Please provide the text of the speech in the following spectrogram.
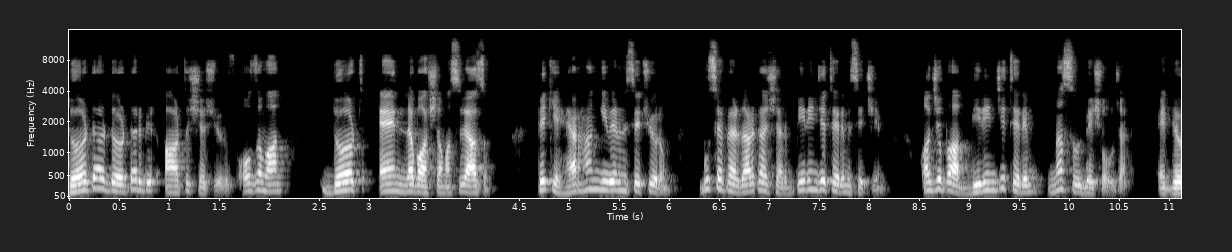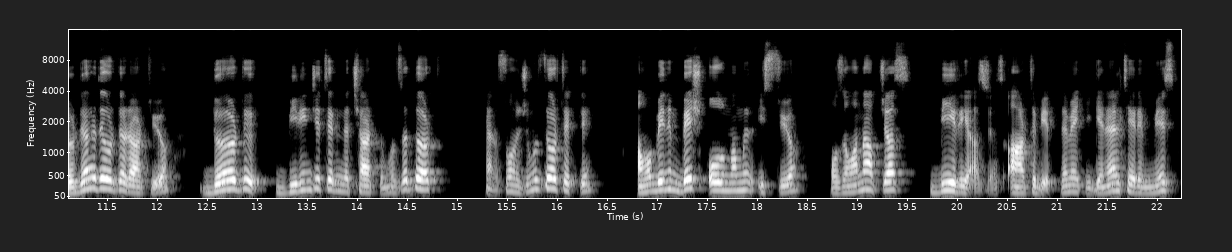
Dörder dörder bir artış yaşıyoruz. O zaman 4n ile başlaması lazım. Peki herhangi birini seçiyorum. Bu sefer de arkadaşlar birinci terimi seçeyim. Acaba birinci terim nasıl 5 olacak? E dörder dörder artıyor. 4'ü birinci terimle çarptığımızda 4. Yani sonucumuz 4 etti. Ama benim 5 olmamı istiyor. O zaman ne yapacağız? 1 yazacağız. Artı 1. Demek ki genel terimimiz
